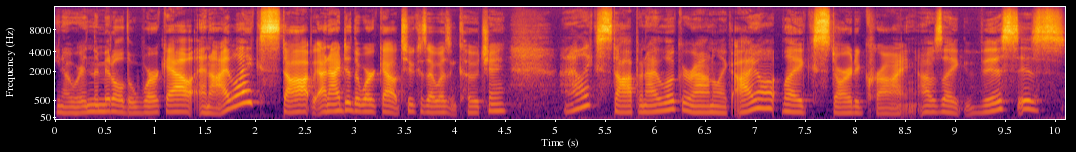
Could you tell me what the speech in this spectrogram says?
you know, we're in the middle of the workout and I like stop and I did the workout too because I wasn't coaching. And I like stop and I look around and like I don't like started crying. I was like, this is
